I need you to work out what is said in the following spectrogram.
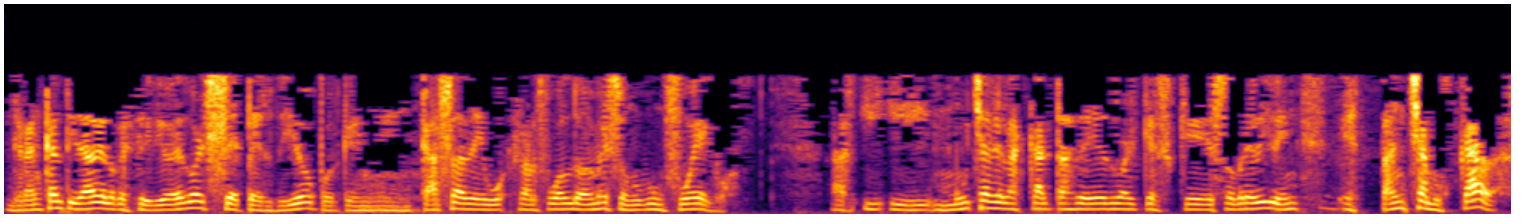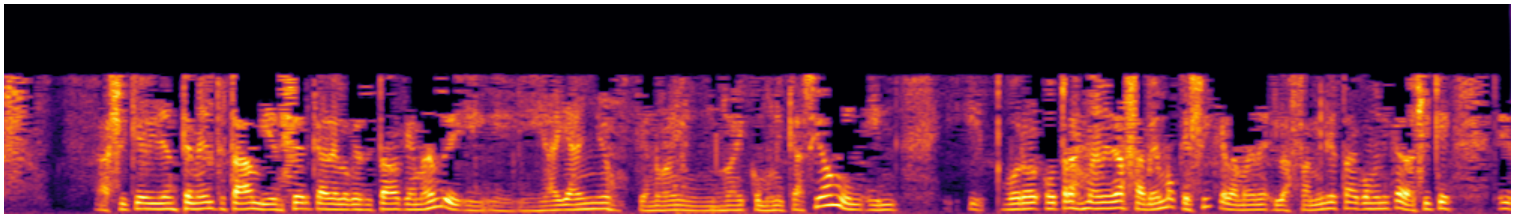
gran cantidad de lo que escribió Edward se perdió porque en, casa de Ralph Waldo Emerson hubo un fuego. Ah, y, y muchas de las cartas de Edward que, que sobreviven están chamuscadas Así que evidentemente estaban bien cerca de lo que se estaba quemando y, hay años que no hay, no hay comunicación y, por otras maneras sabemos que sí, que la, la familia estaba comunicada. Así que eh,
